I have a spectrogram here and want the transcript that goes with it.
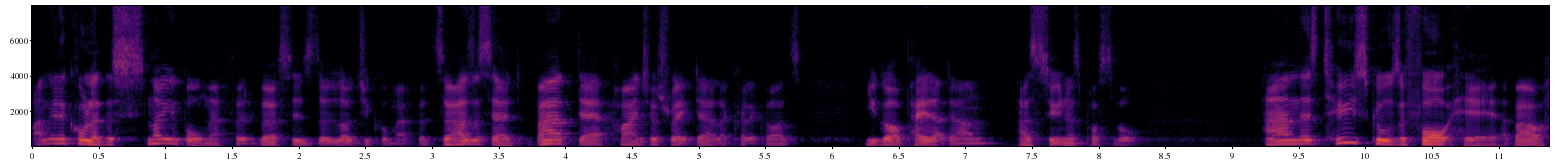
I'm going to call it the snowball method versus the logical method. So, as I said, bad debt, high interest rate debt like credit cards, you got to pay that down as soon as possible. And there's two schools of thought here about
